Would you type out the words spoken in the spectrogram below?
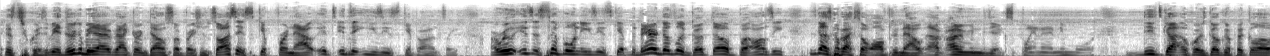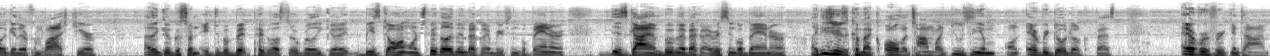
It's too crazy. But yeah, they're gonna be that back during down celebration, so I say skip for now. It's it's an easy skip, honestly. I really it's a simple and easy skip. The bear does look good though, but honestly, these guys come back so often now. I, I don't even need to explain it anymore. These guys, of course, Goku and Piccolo again. They're from last year. I think Goku's starting to age up a bit. Piccolo's still really good. Beast Gohan, Orange Piccolo, been back on every single banner. This guy on Boo been back on every single banner. Like, these units come back all the time. Like, you see them on every Dodo Fest. Every freaking time.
